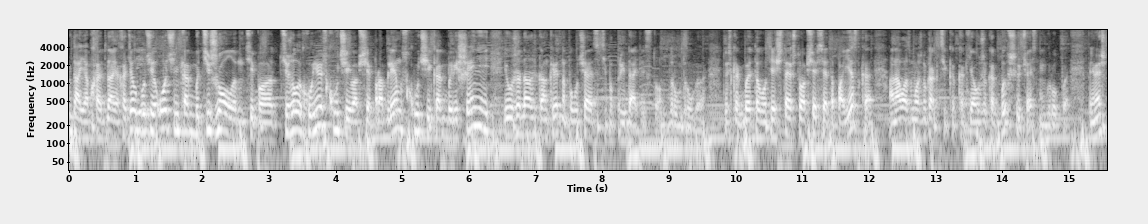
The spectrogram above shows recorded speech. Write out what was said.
Да, я, да, я хотел получить очень как бы тяжелым, типа, тяжелой хуйней с кучей вообще проблем, с кучей как бы решений, и уже даже конкретно получается типа предательством друг друга. То есть как бы это вот, я считаю, что вообще вся эта поездка, она, возможно, как, ти- как я уже как бывший участник группы, понимаешь,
